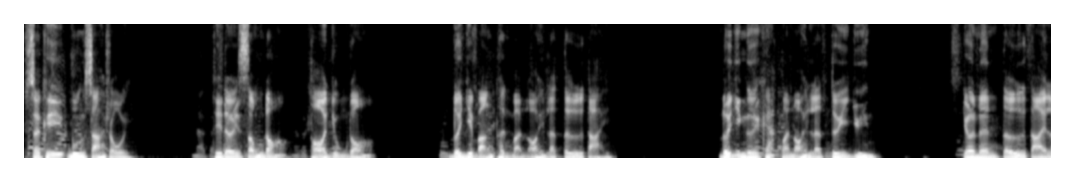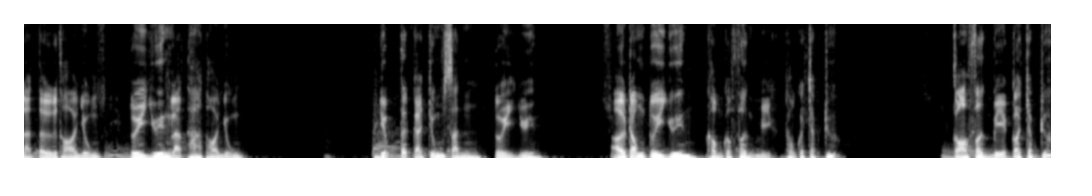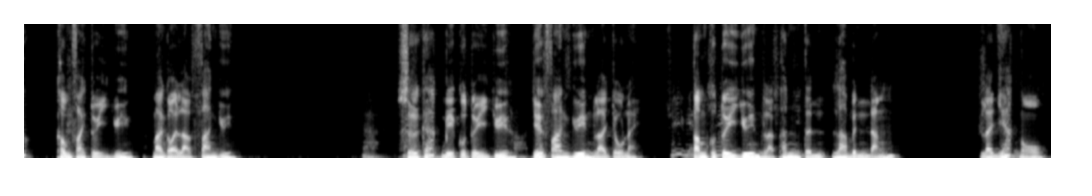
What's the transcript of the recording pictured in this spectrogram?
Sau khi buông xả rồi, Thì đời sống đó, Thọ dụng đó, Đối với bản thân mà nói là tự tại. Đối với người khác mà nói là tùy duyên. Cho nên tự tại là tự thọ dụng. Tùy duyên là tha thọ dụng Giúp tất cả chúng sanh tùy duyên. Ở trong tùy duyên không có phân biệt, không có chấp trước. Có phân biệt, có chấp trước Không phải tùy duyên Mà gọi là phan duyên. Sự khác biệt của tùy duyên Với phan duyên là chỗ này. Tâm của tùy duyên là thanh tịnh Là bình đẳng Là giác ngộ.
